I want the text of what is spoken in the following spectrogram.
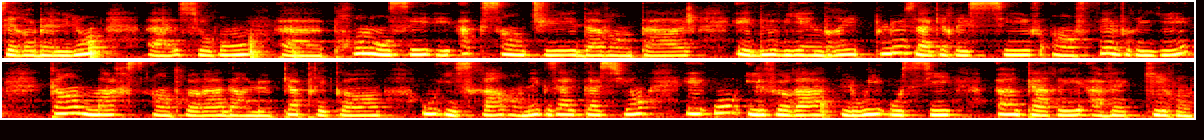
Ces rébellions euh, seront euh, prononcées et accentuées davantage et deviendraient plus agressives en février quand Mars entrera dans le Capricorne où il sera en exaltation et où il fera lui aussi un carré avec Chiron.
